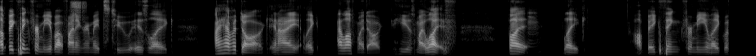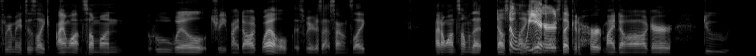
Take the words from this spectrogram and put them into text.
a big thing for me about finding roommates too is like I have a dog and I like I love my dog. He is my life. But Mhm. like a big thing for me like with roommates is like I want someone who will treat my dog well. As weird as that sounds like I don't want someone that doesn't So like animals weird. that could hurt my dog or do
